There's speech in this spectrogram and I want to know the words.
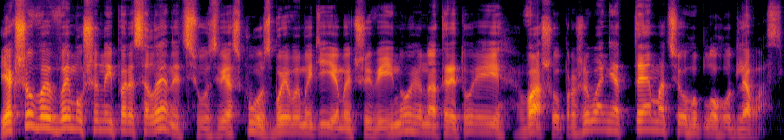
Якщо ви вимушений переселенець у зв'язку з бойовими діями чи війною на території вашого проживання, тема цього блогу для вас.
